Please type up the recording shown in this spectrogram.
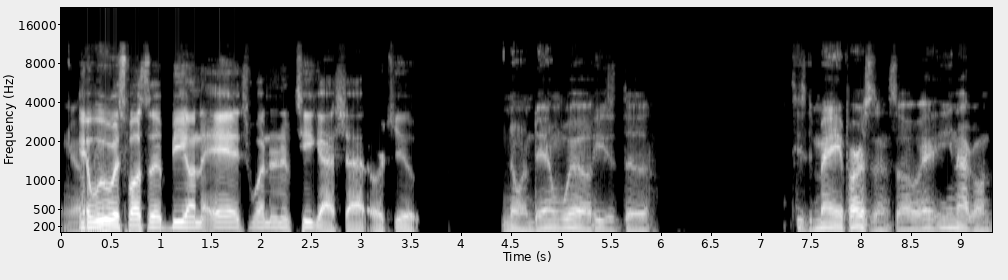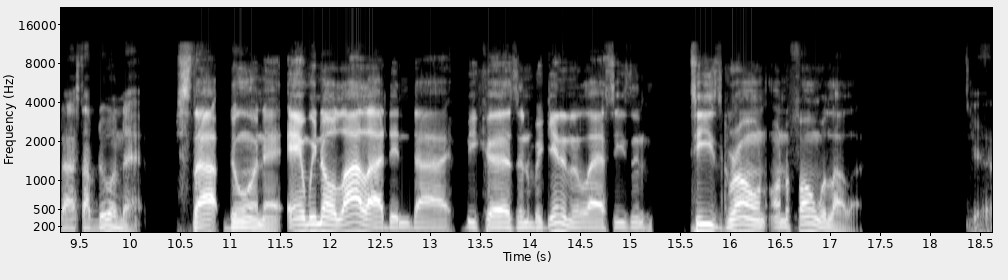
You know, And we were supposed to be on the edge wondering if T got shot or killed. knowing damn well he's the he's the main person, so eh, he not gonna die. Stop doing that. Stop doing that. And we know Lala didn't die because in the beginning of the last season, T's grown on the phone with Lala. Yeah.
